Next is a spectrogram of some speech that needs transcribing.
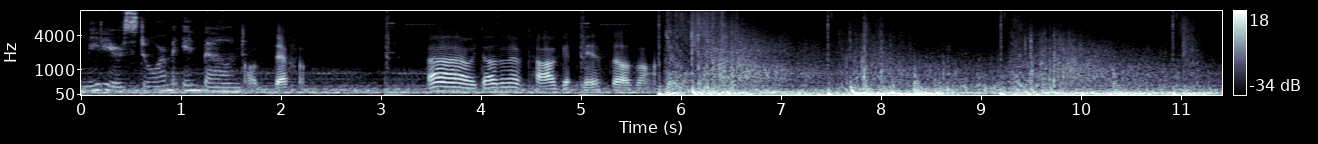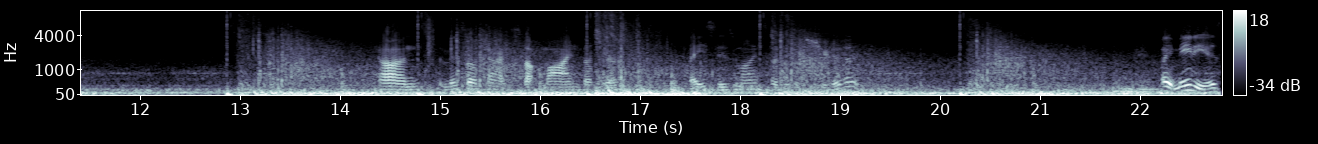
Meteor storm inbound. Oh, definitely. Oh, it doesn't have target missiles on it. Oh, and the missile turret's not mine, but the base is mine, so I can shoot at it. Wait, meteors?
